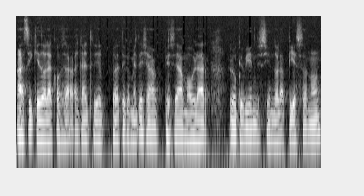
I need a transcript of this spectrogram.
así quedó la cosa acá prácticamente ya empecé a moblar lo que viene siendo la pieza no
